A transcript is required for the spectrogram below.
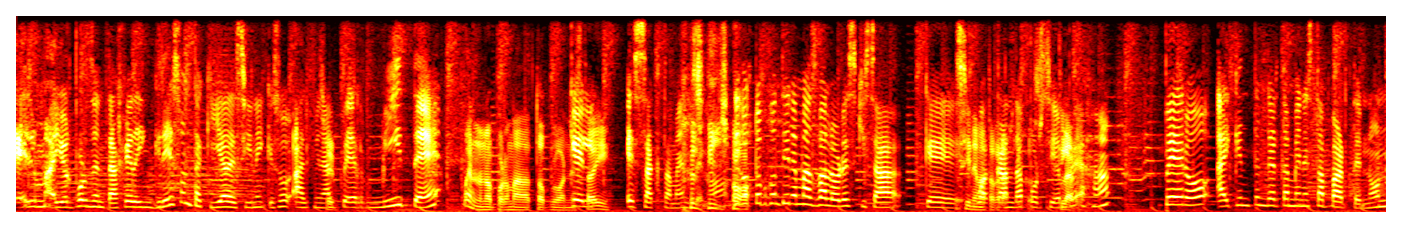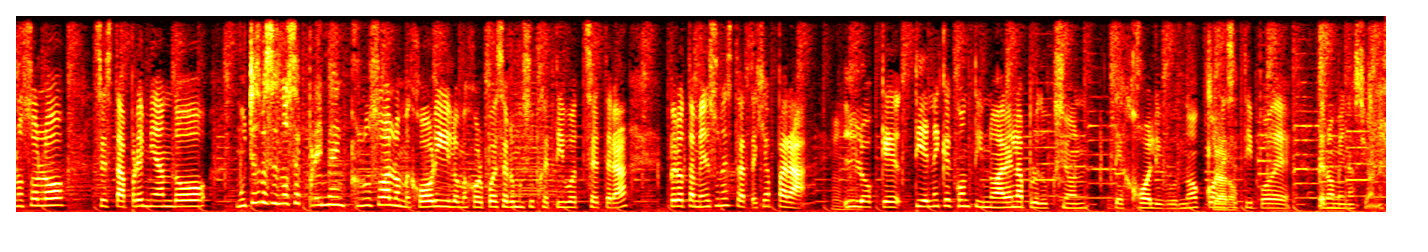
el mayor porcentaje de ingreso en taquilla de cine y que eso al final Sí. permite Bueno, no por nada Top Gun que está ahí. exactamente, ¿no? Digo, Top Gun tiene más valores quizá que Wakanda por siempre, claro. ajá. Pero hay que entender también esta parte, ¿no? No solo se está premiando, muchas veces no se premia incluso a lo mejor y lo mejor puede ser muy subjetivo, etcétera, pero también es una estrategia para lo que tiene que continuar en la producción de Hollywood, ¿no? Con Claro. ese tipo de, de nominaciones.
